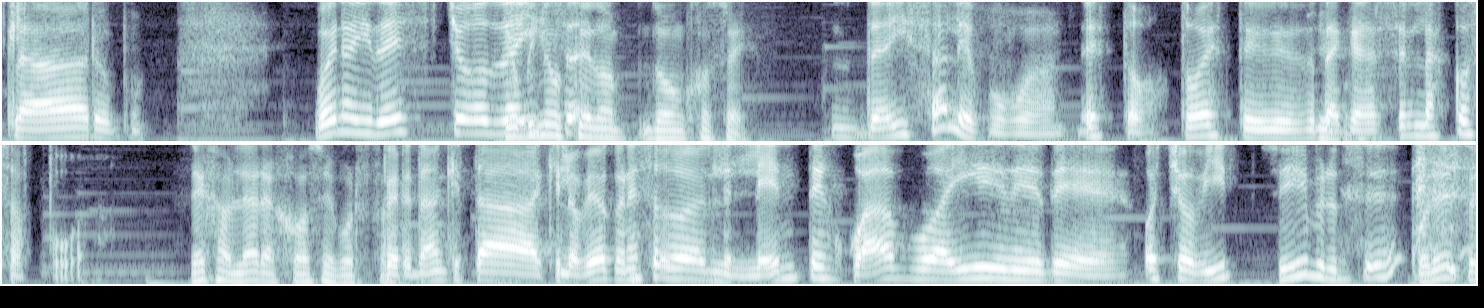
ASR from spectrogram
Claro, pues. Bueno, y de hecho, de ¿Qué ahí, opina usted, don, don José? de ahí sale, pues, esto, todo este, de pues. que hacer las cosas, pues. Deja hablar a José, por favor. Perdón, que está, que lo veo con esos lentes guapos ahí de, de 8 bits. Sí, pero Sí. por eso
